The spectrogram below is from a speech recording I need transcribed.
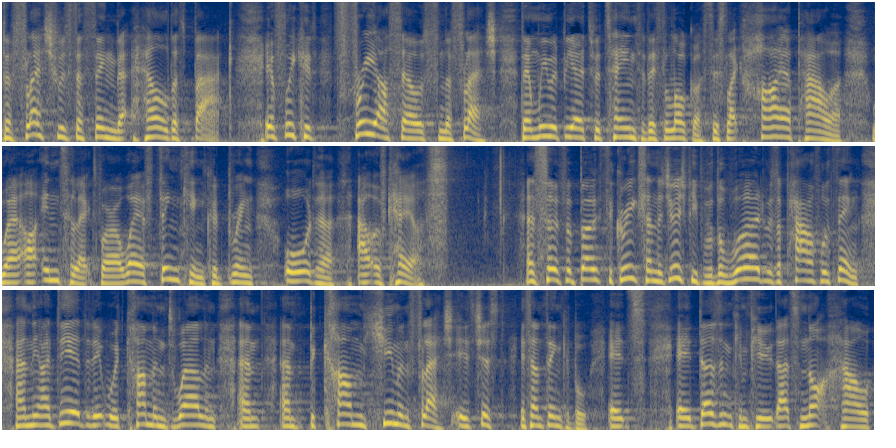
The flesh was the thing that held us back. If we could free ourselves from the flesh, then we would be able to attain to this logos, this like higher power, where our intellect, where our way of thinking could bring order out of chaos. And so, for both the Greeks and the Jewish people, the word was a powerful thing. And the idea that it would come and dwell and, and, and become human flesh is just, it's unthinkable. It's, it doesn't compute. That's not how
